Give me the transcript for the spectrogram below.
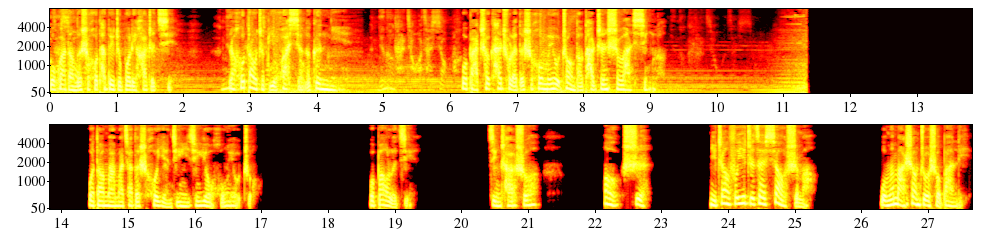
我挂档的时候，他对着玻璃哈着气，然后倒着笔画写了个你。你能看见我在笑吗？我把车开出来的时候没有撞到他，真是万幸了。我到妈妈家的时候，眼睛已经又红又肿。我报了警，警察说：“哦，是，你丈夫一直在笑，是吗？我们马上着手办理。”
